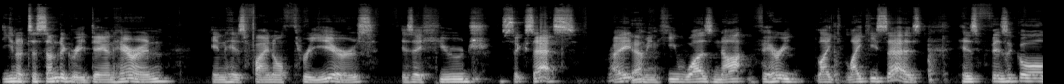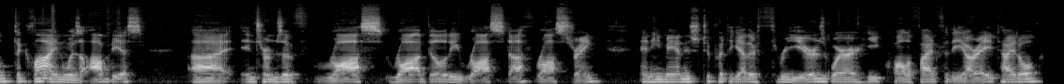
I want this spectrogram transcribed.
you know, to some degree, Dan Haren in his final three years is a huge success, right? Yeah. I mean, he was not very like like he says, his physical decline was obvious uh, in terms of raw raw ability, raw stuff, raw strength, and he managed to put together three years where he qualified for the ra title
